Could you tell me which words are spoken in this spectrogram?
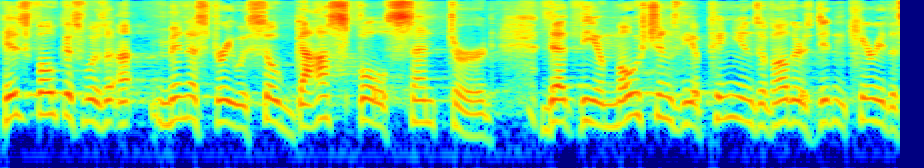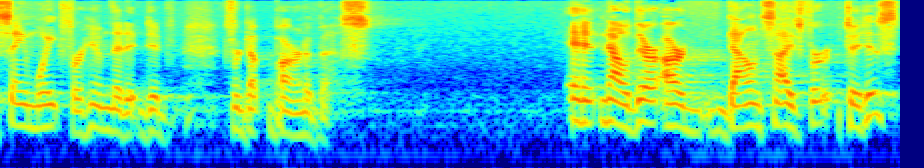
His focus was uh, ministry was so gospel centered that the emotions, the opinions of others didn't carry the same weight for him that it did for Barnabas. And now there are downsides for, to his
